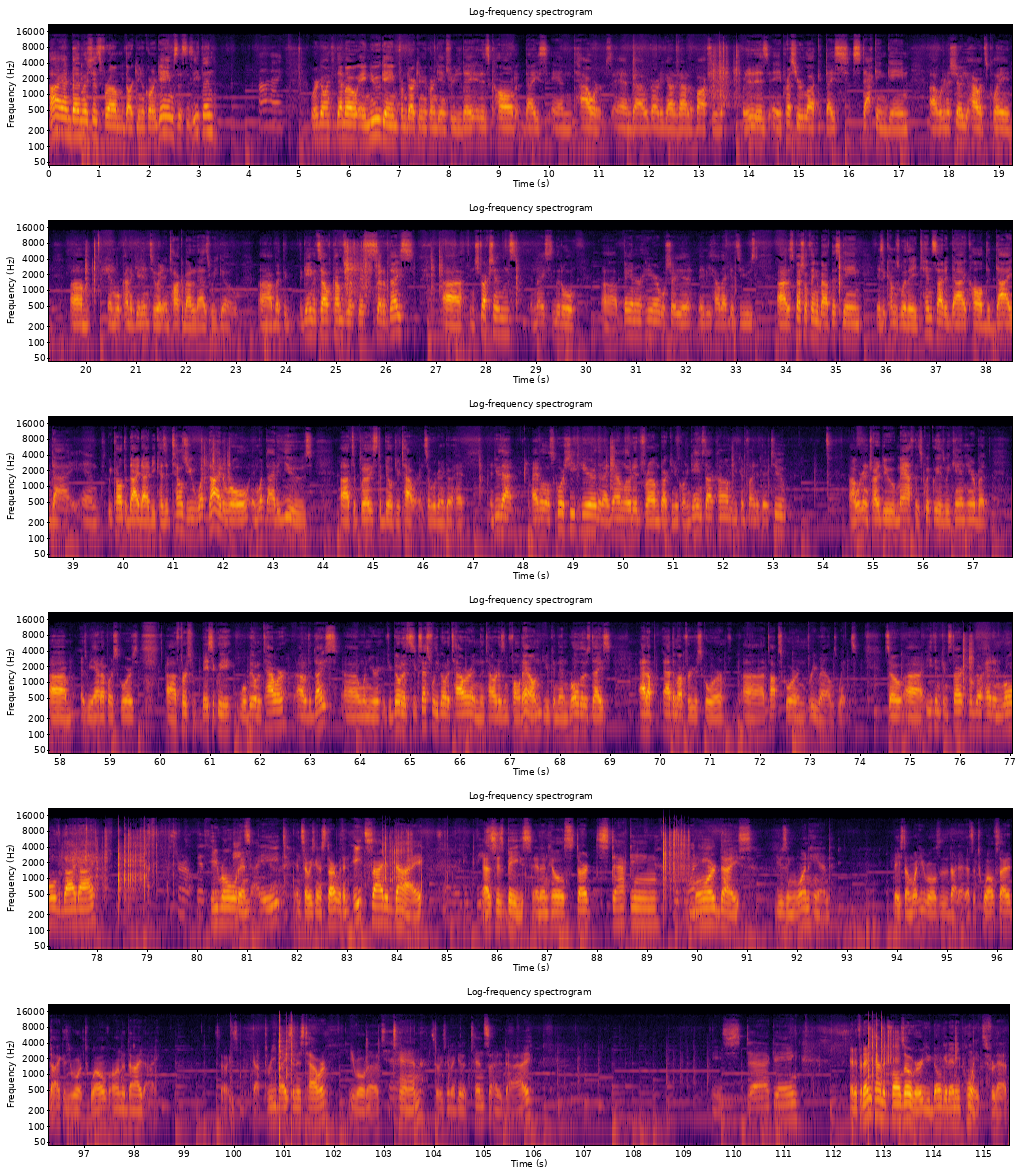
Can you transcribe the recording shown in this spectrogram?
Hi, I'm Ben Licious from Dark Unicorn Games. This is Ethan. Hi. We're going to demo a new game from Dark Unicorn Games for you today. It is called Dice and Towers, and uh, we've already got it out of the box here. But it is a press your luck dice stacking game. Uh, we're going to show you how it's played, um, and we'll kind of get into it and talk about it as we go. Uh, but the, the game itself comes with this set of dice, uh, instructions, nice little uh, banner here. We'll show you maybe how that gets used. Uh, the special thing about this game is it comes with a 10-sided die called the die die, and we call it the die die because it tells you what die to roll and what die to use uh, to place to build your tower. And so we're going to go ahead and do that. I have a little score sheet here that I downloaded from darkunicorngames.com. You can find it there too. Uh, we're going to try to do math as quickly as we can here, but um, as we add up our scores, uh, first, basically, we'll build a tower out of the dice. Uh, when you're, if you build a successfully build a tower and the tower doesn't fall down, you can then roll those dice, add up, add them up for your score. Uh, top score in three rounds wins. So uh, Ethan can start. He'll go ahead and roll the die die. Start out with He rolled an eight-sided die. and so he's going to start with an eight-sided die not a very good base. as his base, and then he'll start stacking more hand. dice using one hand based on what he rolls as a die die. That's a 12-sided die because he rolled a 12 on the die die. So he's got three dice in his tower. He rolled a 10, so he's going to get a 10-sided die. He's stacking. And if at any time it falls over, you don't get any points for that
